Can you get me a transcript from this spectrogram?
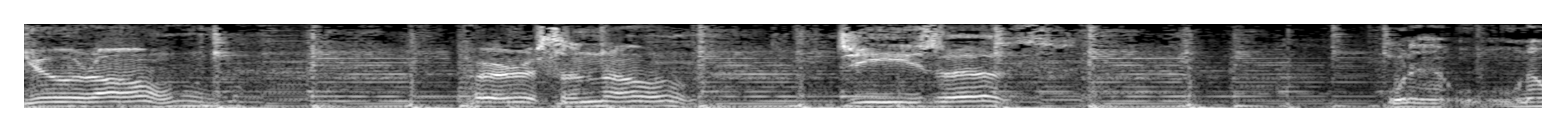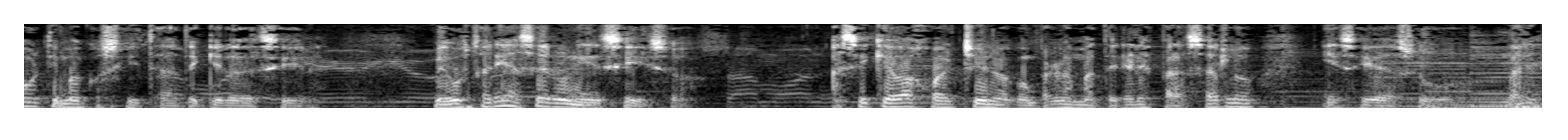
Your own personal Jesus. Una, una última cosita te quiero decir. Me gustaría hacer un inciso. Así que bajo al chino a comprar los materiales para hacerlo y enseguida subo, ¿vale?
